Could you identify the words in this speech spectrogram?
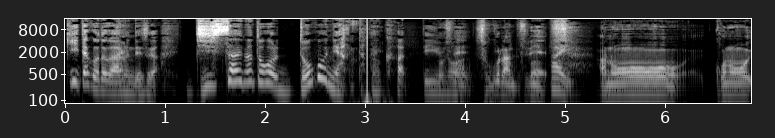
聞いたことがあるんですが、はい、実際のところどこにあったのかっていうのは。そね、そこなんですね。はい。あのーこの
